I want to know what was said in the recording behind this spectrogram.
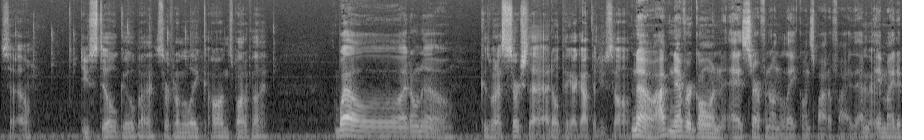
So, do you still go by "Surfing on the Lake" on Spotify? Well, I don't know. Because when I searched that, I don't think I got the new song. No, I've never gone as surfing on the lake on Spotify. Alright. It might have.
